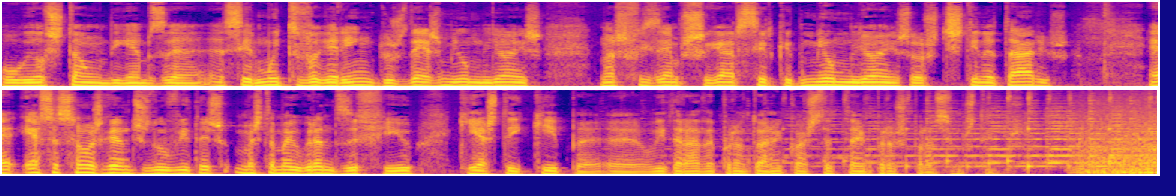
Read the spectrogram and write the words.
Ou eles estão, digamos, a, a ser muito devagarinho? Dos 10 mil milhões, nós fizemos chegar cerca de mil milhões aos destinatários. Eh, essas são as grandes dúvidas, mas também o grande desafio que esta equipa, liderada por António Costa, tem para os próximos tempos.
